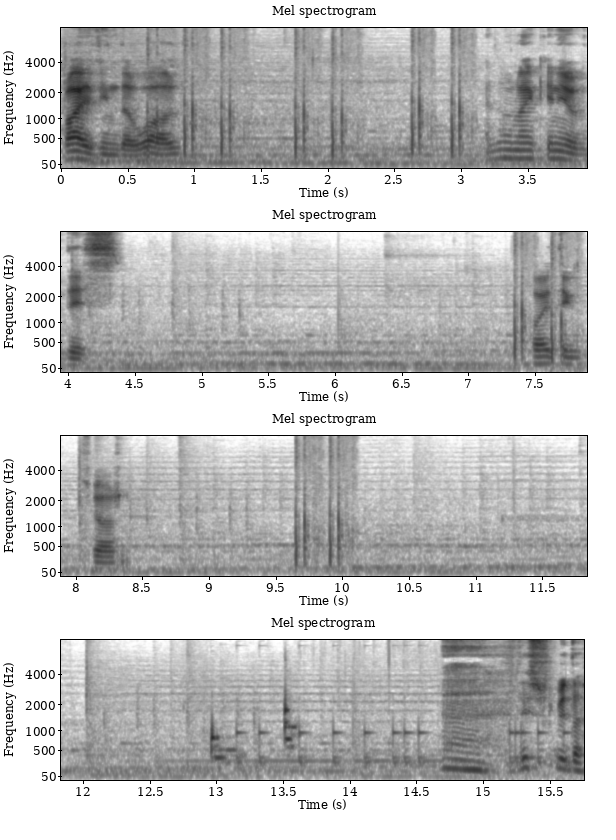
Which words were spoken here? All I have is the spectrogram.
thrive in the world. I don't like any of this. Poetic journey. this should be the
